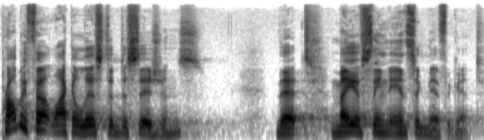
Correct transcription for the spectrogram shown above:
probably felt like a list of decisions that may have seemed insignificant,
